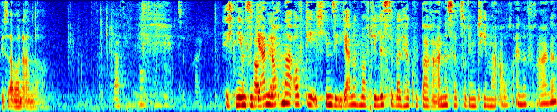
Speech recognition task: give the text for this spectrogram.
ist aber ein anderer. Darf ich noch ich nehme Sie gern noch mal auf die, ich nehme Sie gern noch mal auf die Liste, weil Herr Kuparanis hat zu dem Thema auch eine Frage.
